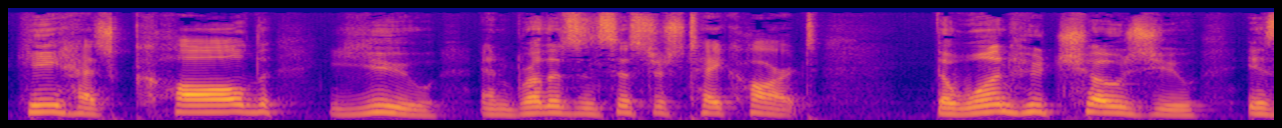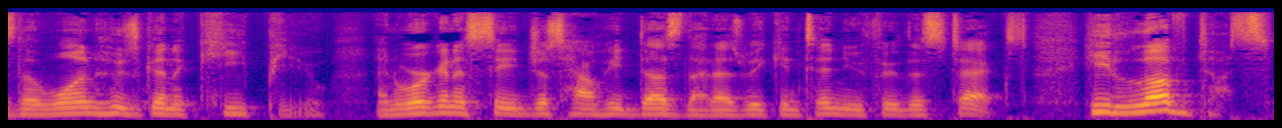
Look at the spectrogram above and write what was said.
He has called you. And, brothers and sisters, take heart. The one who chose you is the one who's going to keep you. And we're going to see just how he does that as we continue through this text. He loved us,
